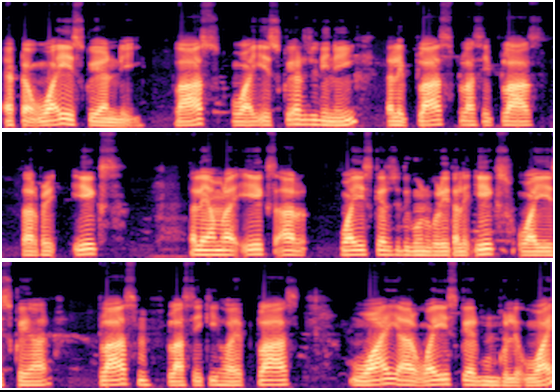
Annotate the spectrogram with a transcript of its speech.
একটা ওয়াই স্কোয়ার নেই প্লাস ওয়াই স্কোয়ার যদি নেই, তাহলে প্লাস প্লাসে প্লাস তারপরে এক্স তাহলে আমরা এক্স আর ওয়াই স্কোয়ার যদি গুণ করি, তাহলে এক্স ওয়াই স্কোয়ার প্লাস প্লাসে কি হয়? প্লাস ওয়াই আর ওয়াই স্কোয়ার গুণ করলে ওয়াই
